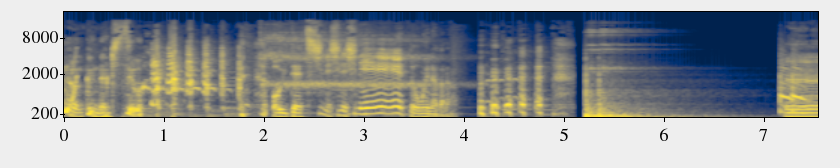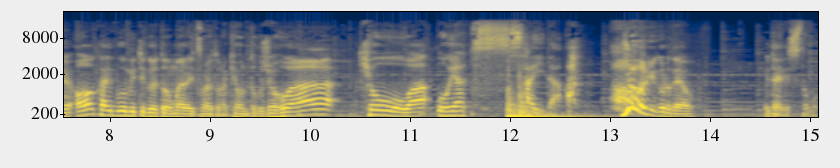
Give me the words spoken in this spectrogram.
い。なんか泣きそう。置いたやつ死ね死ね死ねーって思いながら。えー、アーカイブを見てくれたお前らいつもとの基本的情報は？今日はおやつサイダー。じゃあけことだよ。歌いですどうも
